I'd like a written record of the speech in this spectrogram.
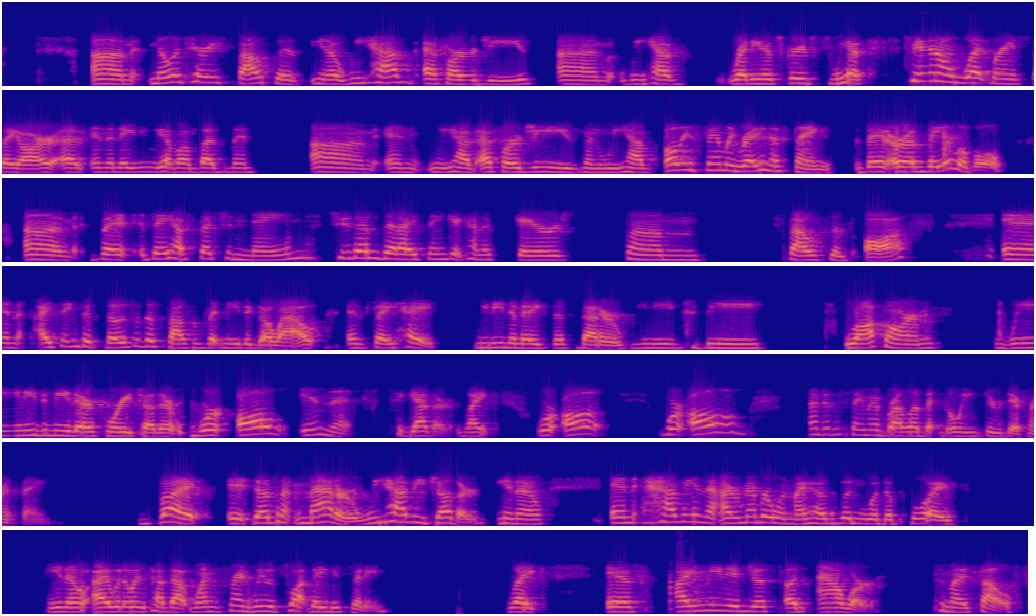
Um, military spouses, you know, we have FRGs, um, we have readiness groups, we have, depending on what branch they are, uh, in the Navy, we have ombudsmen, um, and we have FRGs and we have all these family readiness things that are available. Um, but they have such a name to them that I think it kind of scares some spouses off. And I think that those are the spouses that need to go out and say, hey, we need to make this better. We need to be lock arms. We need to be there for each other. We're all in this together. Like we're all we're all under the same umbrella, but going through different things but it doesn't matter. We have each other, you know, and having that. I remember when my husband would deploy, you know, I would always have that one friend. We would swap babysitting. Like if I needed just an hour to myself,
